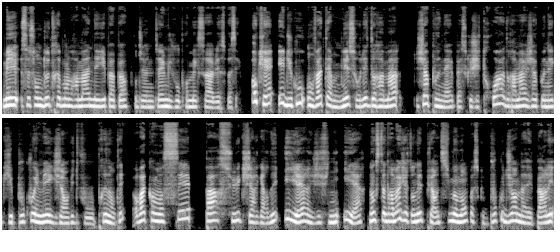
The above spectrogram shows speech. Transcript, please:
Mais ce sont deux très bons dramas, n'ayez pas peur pour The Untamed, je vous promets que ça va bien se passer. Ok, et du coup, on va terminer sur les dramas japonais, parce que j'ai trois dramas japonais que j'ai beaucoup aimés et que j'ai envie de vous présenter. On va commencer par celui que j'ai regardé hier et j'ai fini hier. Donc c'est un drama que j'attendais depuis un petit moment parce que beaucoup de gens en avaient parlé.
